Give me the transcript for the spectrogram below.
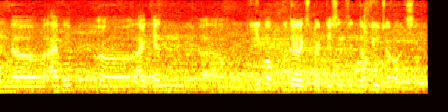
And uh, I hope uh, I can uh, live up to their expectations in the future also.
